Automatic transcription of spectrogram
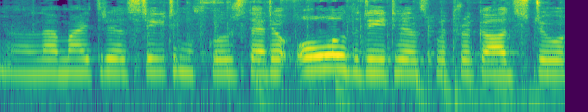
Uh, Maitreya stating, of course, that uh, all the details with regards to uh,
